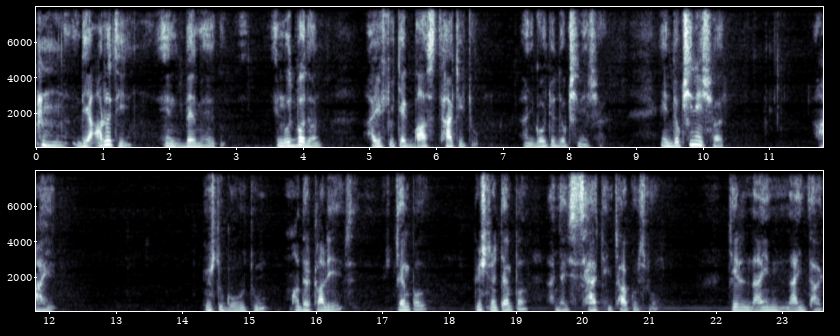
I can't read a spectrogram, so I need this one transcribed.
the Arati in, in Udbodhan, I used to take bus 32 and go to Dakshineshwar. In Dakshineshwar, I used to go to Mother Kali's temple, Krishna temple, and I sat in Thakur's room till 9, 9.30.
